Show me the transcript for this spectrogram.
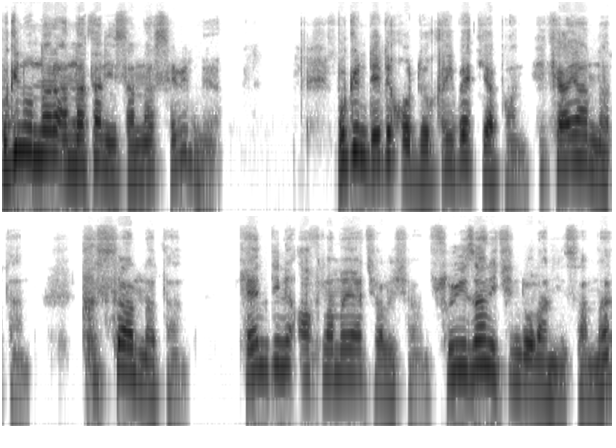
Bugün onları anlatan insanlar sevilmiyor. Bugün dedikodu, gıybet yapan, hikaye anlatan, kıssa anlatan, kendini aklamaya çalışan, suizan içinde olan insanlar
